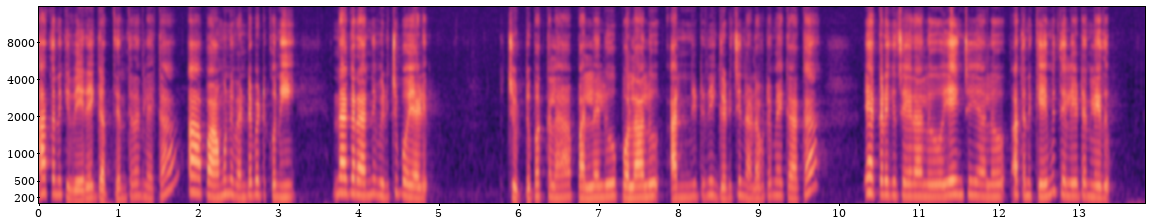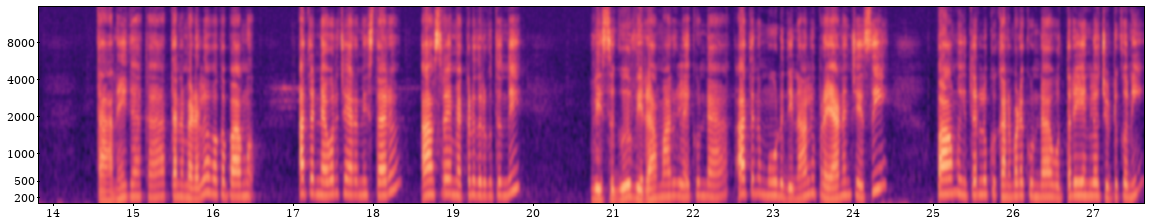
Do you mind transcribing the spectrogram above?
అతనికి వేరే గత్యంతరం లేక ఆ పాముని వెంటబెట్టుకుని నగరాన్ని విడిచిపోయాడు. చుట్టుపక్కల పల్లెలు పొలాలు అన్నిటినీ గడిచి నడవటమే కాక ఎక్కడికి చేరాలో ఏం చేయాలో అతనికేమీ తెలియటం లేదు. తానేగాక తన మెడలో ఒక పాము. అతన్ని ఎవరు చేరనిస్తారు? ఆశ్రయం ఎక్కడ దొరుకుతుంది? విసుగు విరామాలు లేకుండా అతను మూడు దినాలు ప్రయాణం చేసి పాము ఇతరులకు కనబడకుండా ఉత్తరీయంలో చుట్టుకొని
